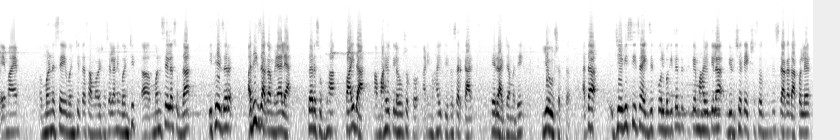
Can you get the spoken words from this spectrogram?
एम आय एम मनसे वंचितचा समावेश असेल आणि वंचित मनसेला सुद्धा इथे जर अधिक जागा मिळाल्या तर सुद्धा फायदा हा महायुतीला होऊ शकतो आणि महायुतीचं सरकार हे राज्यामध्ये येऊ शकतं. आता जे बी सीचा एक्झिट पोल बघितलं तर तिथे महायुतीला दीडशे ते एकशे सदतीस जागा दाखवल्या आहेत.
